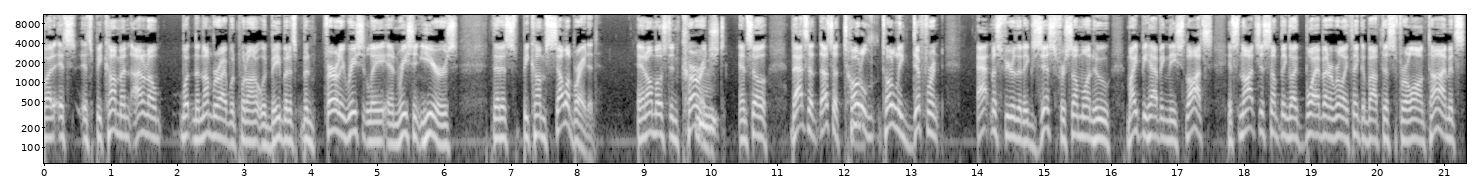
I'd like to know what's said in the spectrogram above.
But it's it's becoming I don't know what the number I would put on it would be, but it's been fairly recently in recent years that it's become celebrated and almost encouraged. And so that's a that's a total totally different atmosphere that exists for someone who might be having these thoughts. It's not just something like, boy, I better really think about this for a long time. It's,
